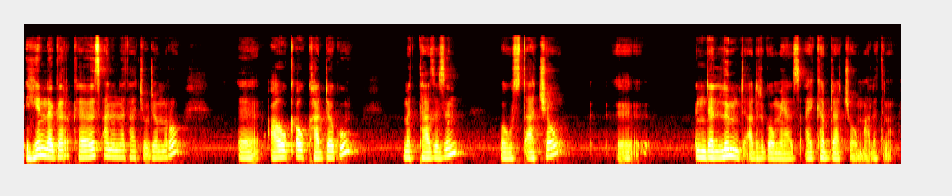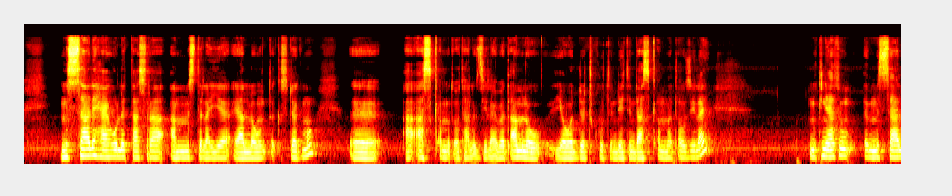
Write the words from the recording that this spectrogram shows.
ይህን ነገር ከሕፃንነታቸው ጀምሮ አውቀው ካደጉ መታዘዝን በውስጣቸው እንደ ልምድ አድርገው መያዝ አይከብዳቸውም ማለት ነው። ምሳሌ 22 15 ላይ ያለውን ጥቅስ ደግሞ አስቀምጦታል። እዚህ ላይ በጣም ነው የወደድኩት እንዴት እንዳስቀመጠው እዚህ ላይ ምክንያቱም ምሳሌ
